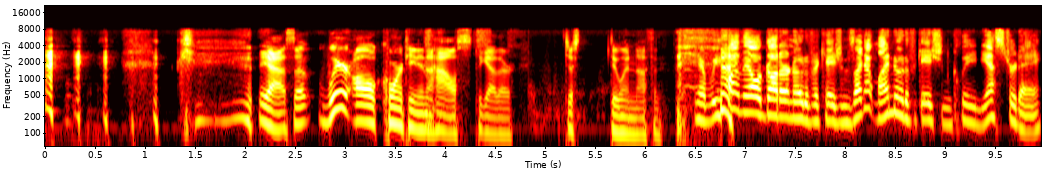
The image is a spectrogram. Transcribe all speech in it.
yeah. So we're all quarantined in the house together, just doing nothing. Yeah, we finally all got our notifications. I got my notification clean yesterday,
